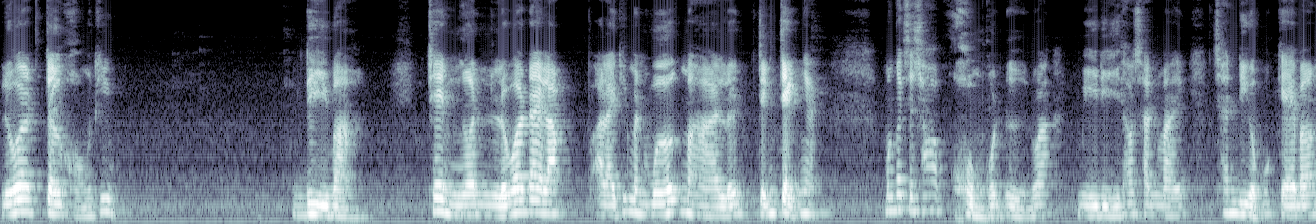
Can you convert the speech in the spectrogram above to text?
หรือว่าเจอของที่ดีมา เช่นเงินหรือว่าได้รับอะไรที่มันเวิร์กมาหรือเจ๋งๆอะมันก็จะชอบข่มคนอื่นว่า มีดีเท่าฉันไหมฉันดีกว่าพวกแกบาง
